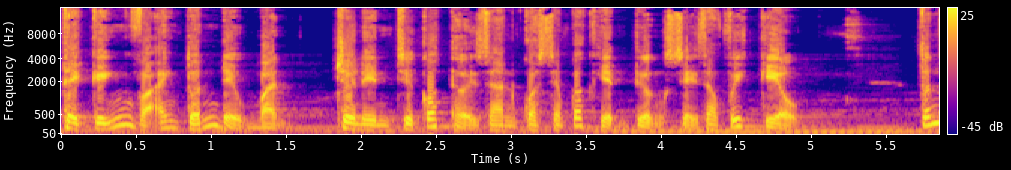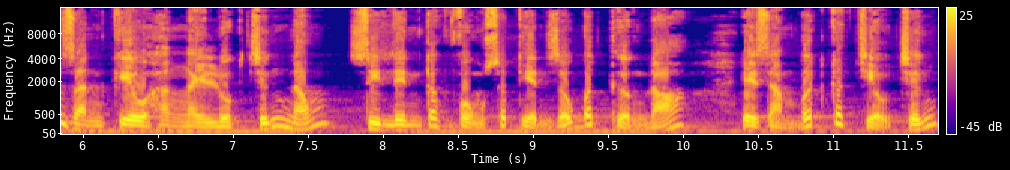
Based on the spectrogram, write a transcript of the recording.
Thầy Kính và anh Tuấn đều bận, Cho nên chưa có thời gian qua xem các hiện tượng xảy ra với Kiều. Tuấn dặn Kiều hàng ngày luộc trứng nóng Xi lên các vùng xuất hiện dấu bất thường đó Để giảm bớt các triệu chứng.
